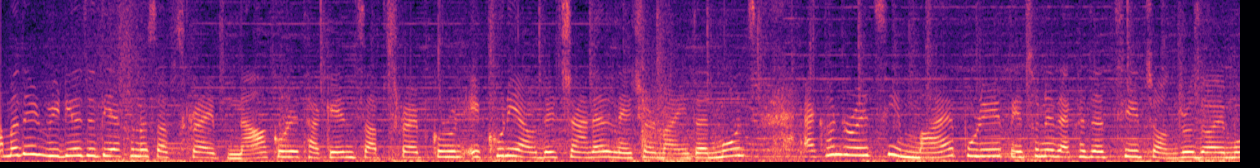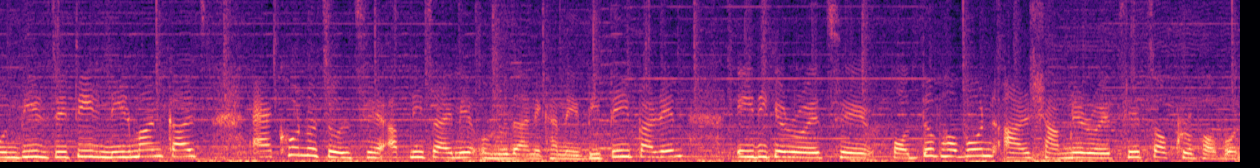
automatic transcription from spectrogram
আমাদের ভিডিও যদি এখনও সাবস্ক্রাইব না করে থাকেন সাবস্ক্রাইব করুন এক্ষুনি আমাদের channel nature mind and moods এখন রয়েছি মায়াপুরে, পেছনে দেখা যাচ্ছে চন্দ্রোদয় মন্দির, যেটির নির্মাণ কাজ এখনও চলছে। আপনি চাইলে অনুদান এখানে দিতেই পারেন। এইদিকে রয়েছে পদ্মভবন আর সামনে রয়েছে চক্রভবন।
